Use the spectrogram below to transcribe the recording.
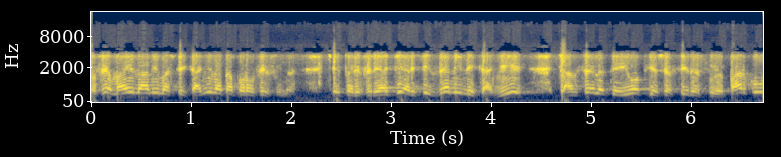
Το θέμα είναι αν είμαστε ικανοί να τα απορροφήσουμε. Και η Περιφερειακή Αρχή δεν είναι ικανή και αν θέλετε οι όποιες ευθύνες του υπάρχουν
